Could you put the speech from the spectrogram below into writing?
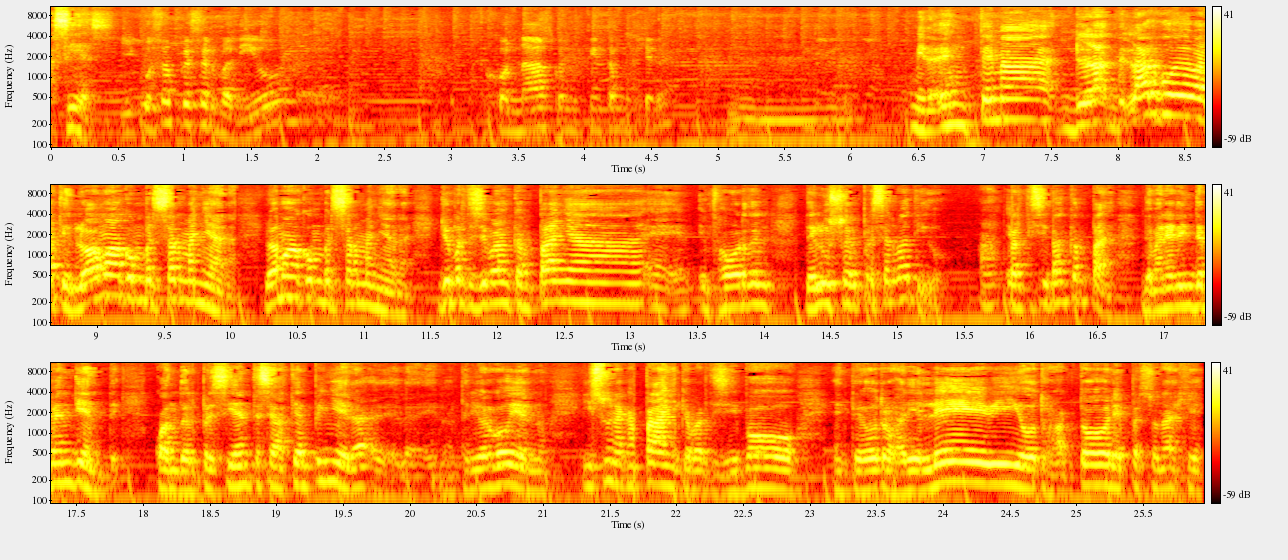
así es. ¿Y usas preservativo? ¿Jornadas con distintas mujeres? Mira, es un tema la- largo de debatir, lo vamos a conversar mañana. Lo vamos a conversar mañana. Yo he participado en campaña en, en favor del, del uso del preservativo. Ah, He participado en campaña de manera independiente. Cuando el presidente Sebastián Piñera, el, el anterior gobierno, hizo una campaña que participó, entre otros, Ariel Levy, otros actores, personajes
